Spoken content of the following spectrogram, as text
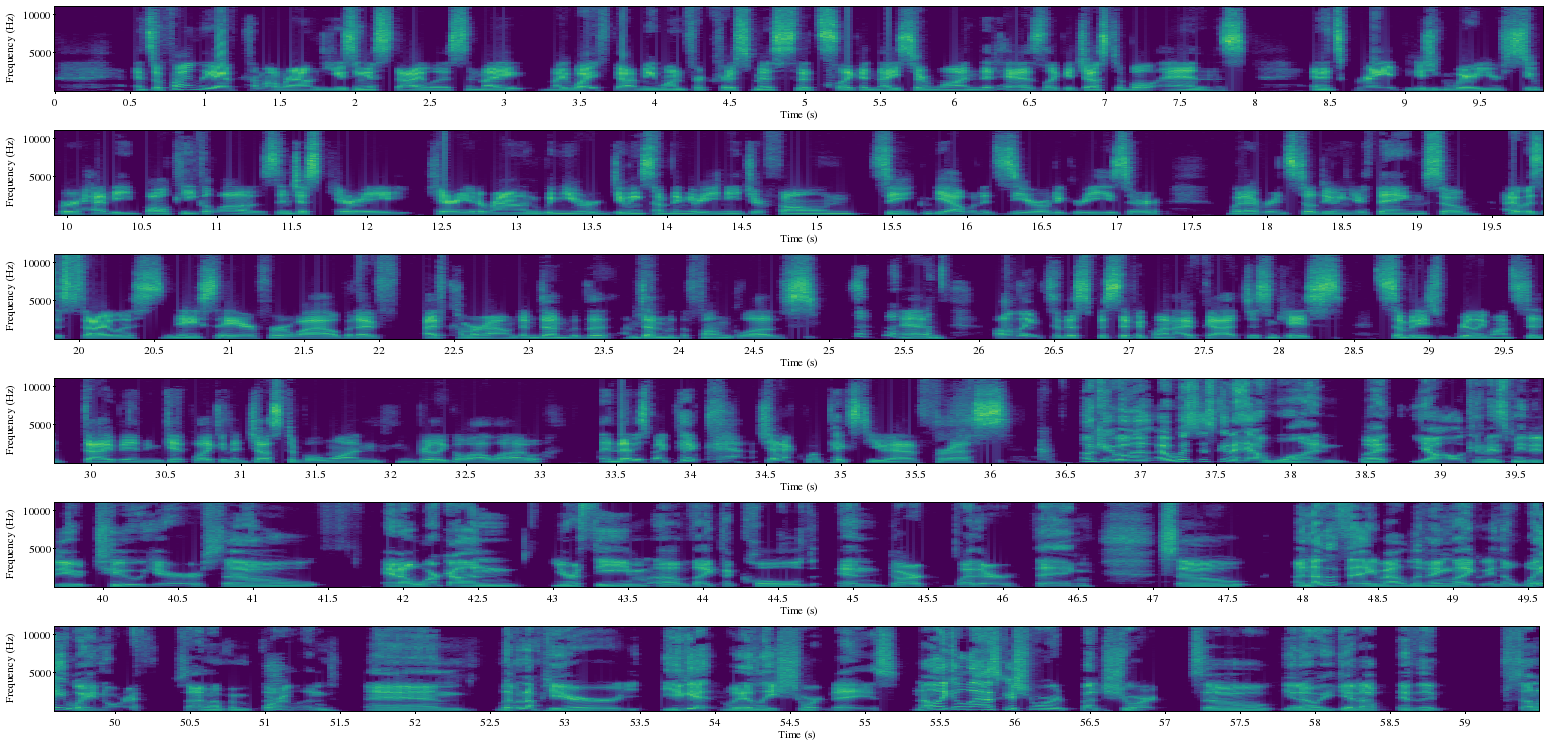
And so finally I've come around using a stylus and my my wife got me one for Christmas that's like a nicer one that has like adjustable ends and it's great because you can wear your super heavy bulky gloves and just carry carry it around when you're doing something where you need your phone so you can be out when it's 0 degrees or whatever and still doing your thing. So I was a stylus naysayer for a while, but I've I've come around. I'm done with the I'm done with the phone gloves. and I'll link to the specific one I've got just in case somebody's really wants to dive in and get like an adjustable one, really go all out. And that is my pick. Jack, what picks do you have for us? Okay, well, I was just to have one, but y'all convinced me to do two here. So, and I'll work on your theme of like the cold and dark weather thing. So, another thing about living like in the way, way north. So, I'm up in Portland and living up here, you get really short days. Not like Alaska short, but short. So, you know, you get up, in the sunrise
